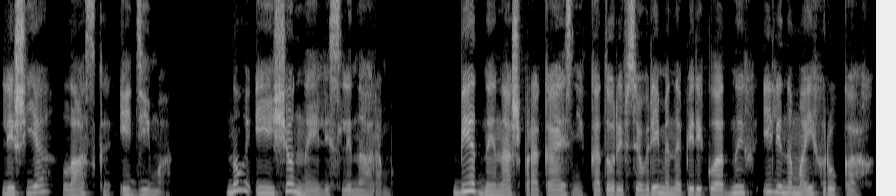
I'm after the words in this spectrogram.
лишь я, Ласка и Дима. Ну и еще Нелли с Ленаром. Бедный наш проказник, который все время на перекладных или на моих руках.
